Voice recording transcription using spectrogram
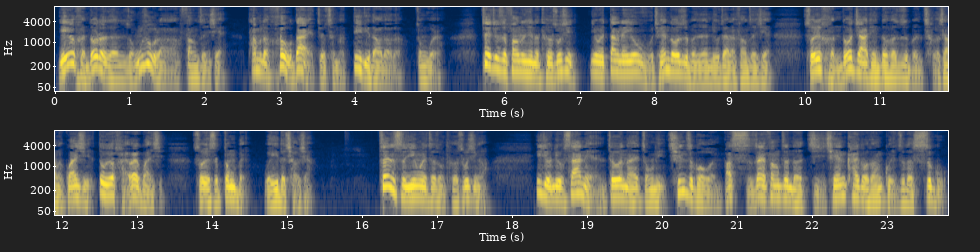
也有很多的人融入了方正县，他们的后代就成了地地道道的中国人。这就是方正县的特殊性，因为当年有五千多日本人留在了方正县。所以很多家庭都和日本扯上了关系，都有海外关系，所以是东北唯一的侨乡。正是因为这种特殊性啊，一九六三年，周恩来总理亲自过问，把死在方阵的几千开拓团鬼子的尸骨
